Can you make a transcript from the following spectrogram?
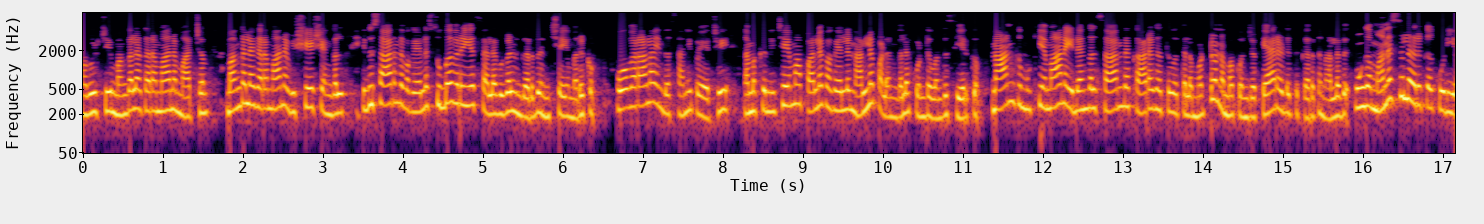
மகிழ்ச்சி மங்களகரமான மாற்றம் மங்களகரமான விசேஷங்கள் இது சார்ந்த வகையில் சுபவிரய செலவுகள்ங்கிறது நிச்சயம் இருக்கும். ஓவராலாக இந்த சனி பயிற்சி நமக்கு நிச்சயமாக பல வகையில் நல்ல பலன்களை கொண்டு வந்து சேர்க்கும். நான்கு முக்கியமான இடங்கள் சார்ந்த காரகத்துவத்தில் மட்டும் நம்ம கொஞ்சம் கேர் எடுத்துக்கிறது நல்லது. உங்கள் மனசில் இருக்கக்கூடிய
